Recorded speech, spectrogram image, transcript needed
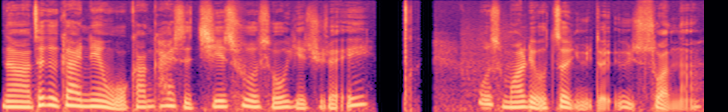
那这个概念我刚开始接触的时候也觉得，诶，为什么要留赠与的预算呢？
